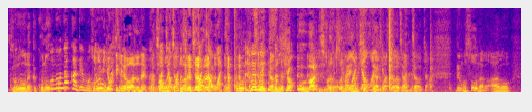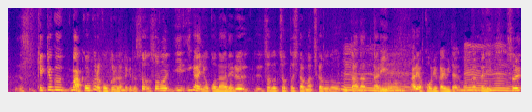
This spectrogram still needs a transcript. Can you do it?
そこうなんかこのこの中でもこどうの魅力的なワードね。わわちゃわちゃ。ちゃわちゃわちゃ。わちゃわちゃこの1年間も結構奪われてしまった機会の一つである。わちゃわちゃ。わちゃわちゃでもそうなの。あの結局まあコンクールはコンクールなんだけどそそのい以外に行われるそのちょっとした街角の歌だったりうんあるいは交流会みたいなものだったりうん。それ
